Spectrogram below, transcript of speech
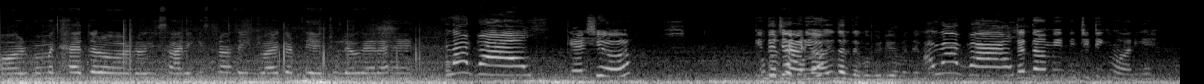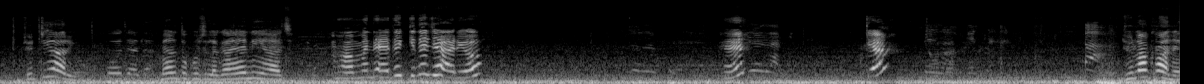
और मोहम्मद हैदर और ये सारे किस तरह से इंजॉय करते हैं झूले वगैरह हैं। कैसे हो? कितने जा रही हो? इधर देखो वीडियो में देखो। दादा हमें इतनी चिट्टी क्यों आ रही है? छुट्टी आ रही हूँ? बहुत ज़्यादा। मैंने तो कुछ लगाया नहीं आज। मोहम्मद हैदर किधर जा रहे हो? हैं? क्या? झूला खाने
